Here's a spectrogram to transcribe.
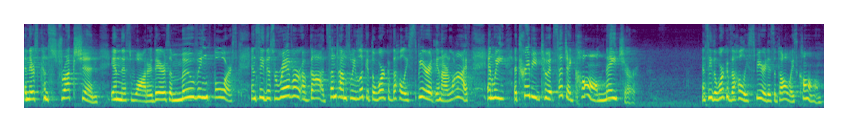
and there's construction in this water. There's a moving force. And see, this river of God, sometimes we look at the work of the Holy Spirit in our life and we attribute to it such a calm nature. And see, the work of the Holy Spirit isn't always calm.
